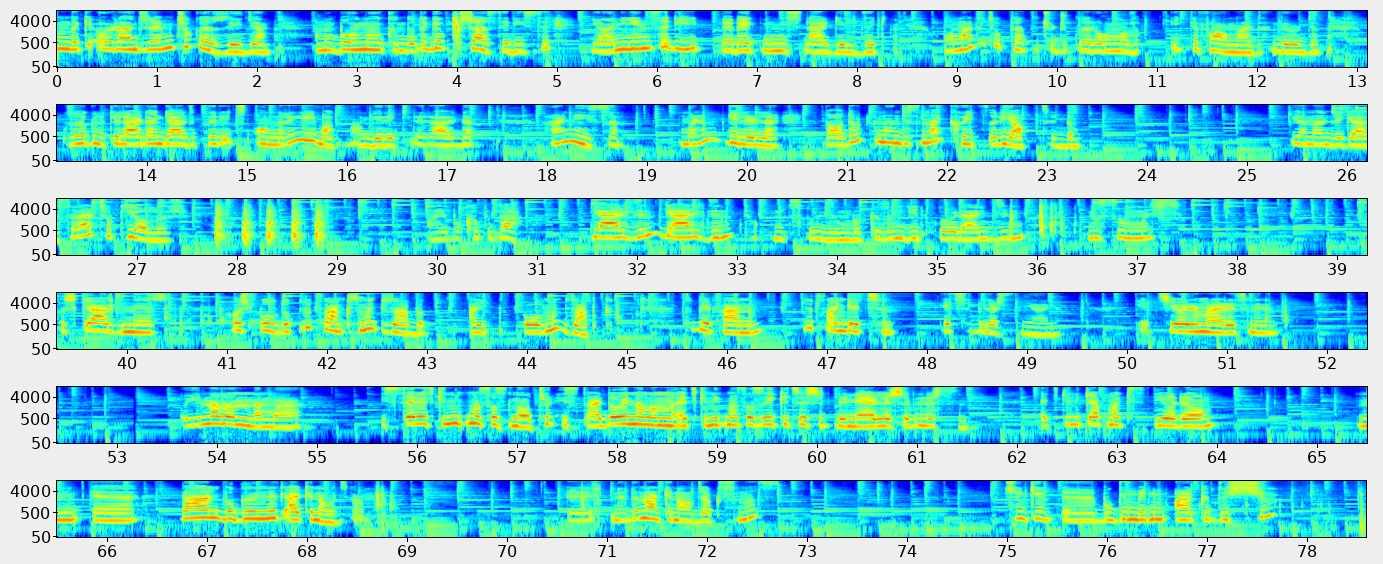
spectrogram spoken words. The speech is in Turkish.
yanındaki öğrencilerimi çok özleyeceğim. Ama bu okulunda da Gökkuşağı serisi yani yeni seri bebek minisler gelecek. Onlar da çok tatlı çocuklar olmalı. İlk defa onlardan göreceğim. Uzak ülkelerden geldikleri için onlara iyi bakmam gerekir herhalde. Her neyse. Umarım gelirler. Daha dört gün öncesinden kayıtları yaptırdım. Bir an önce gelseler çok iyi olur. Ay bu kapıda. Geldim geldim. Çok mutluyum. Bakalım bir öğrencim nasılmış? Hoş geldiniz. Hoş bulduk. Lütfen kızıma güzel bak. Ay oğluma güzel bakın. Tabii efendim. Lütfen geçsin. Geçebilirsin yani. Geçiyorum öğretmenim. Oyun alanına mı? İster etkinlik masasına otur, ister de oyun alanına. Etkinlik masası iki çeşit birine yerleşebilirsin. Etkinlik yapmak istiyorum. Hmm, e, ben bugünlük erken alacağım. E, neden erken alacaksınız? Çünkü e, bugün benim arkadaşım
